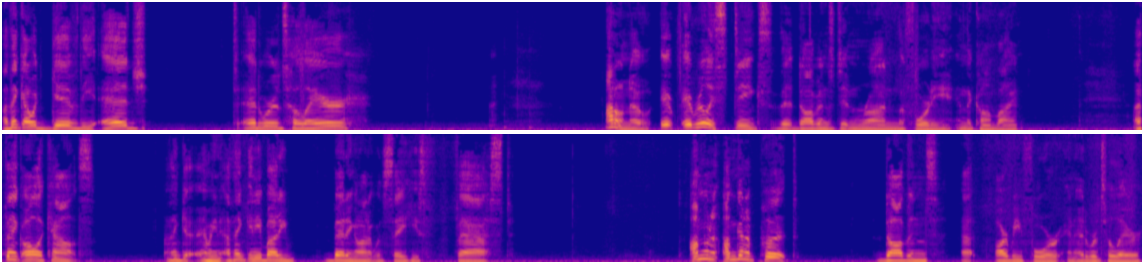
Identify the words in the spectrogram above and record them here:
I think I would give the edge to Edwards Hilaire. I don't know. It it really stinks that Dobbins didn't run the 40 in the combine. I think all accounts I think I mean I think anybody betting on it would say he's fast. I'm gonna I'm gonna put Dobbins at RB four and Edwards Hilaire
